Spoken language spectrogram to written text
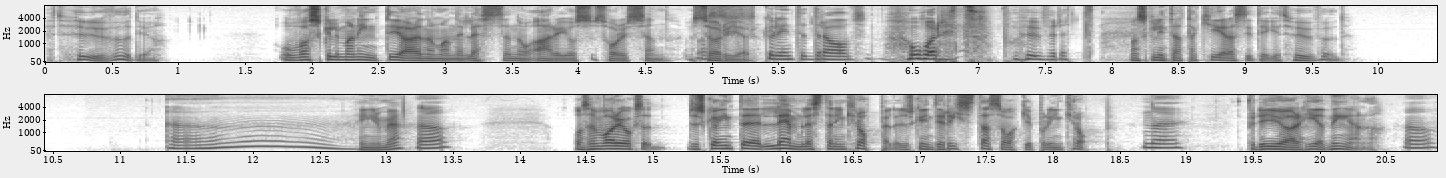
Ett huvud ja. Och vad skulle man inte göra när man är ledsen och arg och sorgsen och Man sörjer? skulle inte dra av håret på huvudet. Man skulle inte attackera sitt eget huvud. Ah. Hänger du med? Ja. Och sen var det också, du ska inte lemlästa din kropp eller du ska inte rista saker på din kropp. Nej. För det gör hedningarna. Ja.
